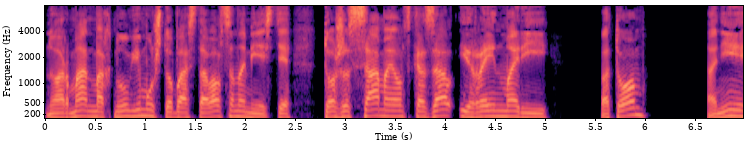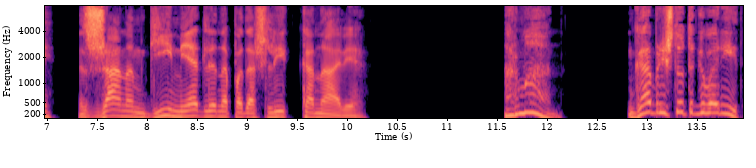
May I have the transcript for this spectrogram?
но Арман махнул ему, чтобы оставался на месте. То же самое он сказал и Рейн-Мари. Потом они с Жаном Ги медленно подошли к канаве. «Арман, Габри что-то говорит,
